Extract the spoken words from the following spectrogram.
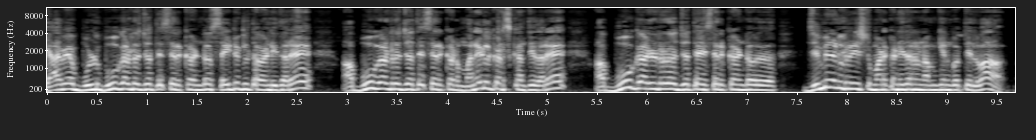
ಯಾವ್ಯಾವ ಬುಳ್ ಭೂಗಳರ ಜೊತೆ ಸೇರ್ಕೊಂಡು ಸೈಟ್ಗಳು ತಗೊಂಡಿದ್ದಾರೆ, ಆ ಭೂಗಳರ ಜೊತೆ ಸೇರ್ಕೊಂಡು ಮನೆಗಳು ಕಟ್ಸ್ಕೊಂತಿದ್ದಾರೆ, ಆ ಭೂಗಳರ ಜೊತೆ ಸೇರ್ಕೊಂಡು ಜಮೀನುಗಳು ರಿಜಿಸ್ಟರ್ ಮಾಡ್ಕೊಂಡಿದ್ದಾರೆ ನಮ್ಗೇನ್ ಗೊತ್ತಿಲ್ವಾ?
